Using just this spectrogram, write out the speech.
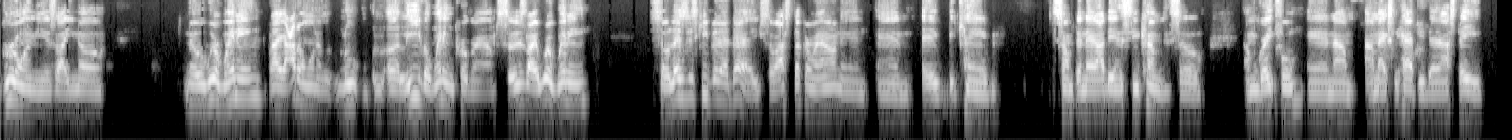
grew on me. It's like you know, you know we're winning. Like I don't want to lo- uh, leave a winning program, so it's like we're winning. So let's just keep it at that. So I stuck around, and and it became something that I didn't see coming. So I'm grateful and I'm I'm actually happy that I stayed.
